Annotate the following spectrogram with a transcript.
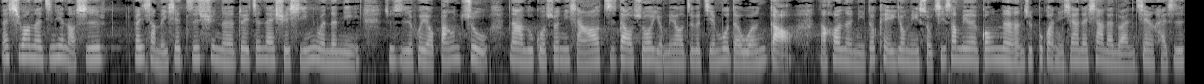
那希望呢，今天老师。分享的一些资讯呢，对正在学习英文的你，就是会有帮助。那如果说你想要知道说有没有这个节目的文稿，然后呢，你都可以用你手机上面的功能，就不管你现在在下载软件还是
